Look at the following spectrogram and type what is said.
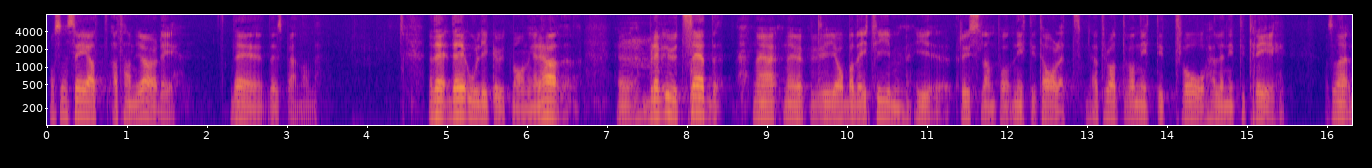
Och sen ser jag att, att han gör det. Det, det är spännande. Men det, det, är olika utmaningar. Jag eh, blev utsedd när, när vi jobbade i team i Ryssland på 90-talet. Jag tror att det var 92 eller 93. Alltså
